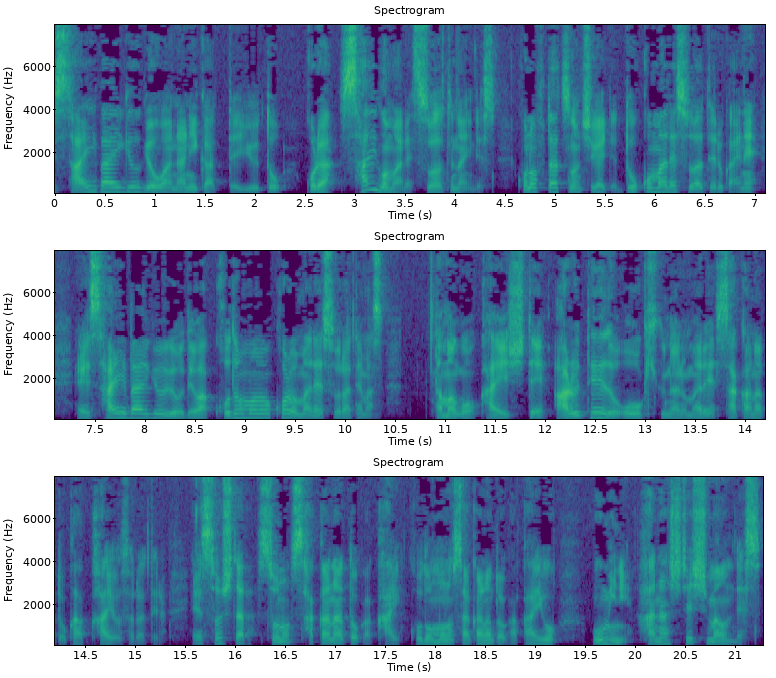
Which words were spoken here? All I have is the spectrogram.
栽培漁業は何かっていうとこれは最後まで育てないんです。この2つの違いってどこまで育てるかね、え、栽培漁業では子供の頃まで育てます。卵を返してある程度大きくなるまで魚とか貝を育てる、え、そしたらその魚とか貝子供の魚とか貝を海に放してしまうんです、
